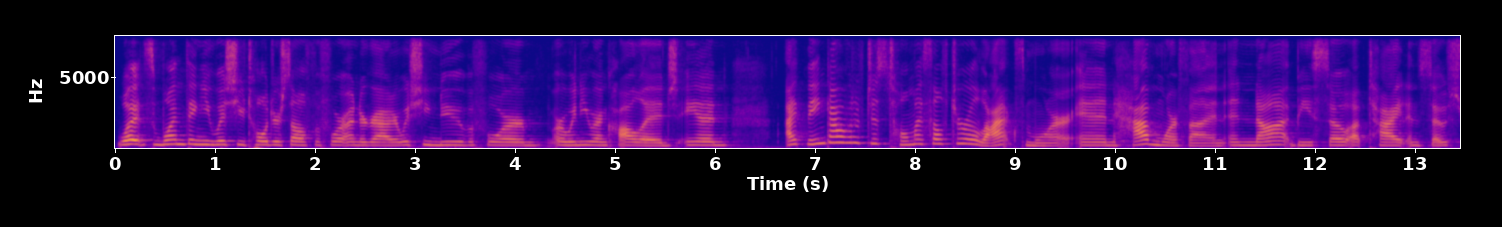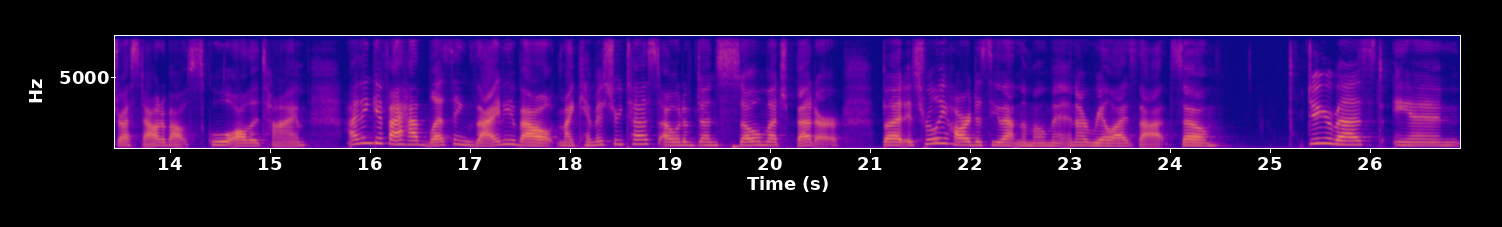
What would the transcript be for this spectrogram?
What's one thing you wish you told yourself before undergrad or wish you knew before or when you were in college? And I think I would have just told myself to relax more and have more fun and not be so uptight and so stressed out about school all the time. I think if I had less anxiety about my chemistry test, I would have done so much better. But it's really hard to see that in the moment, and I realize that. So, do your best and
